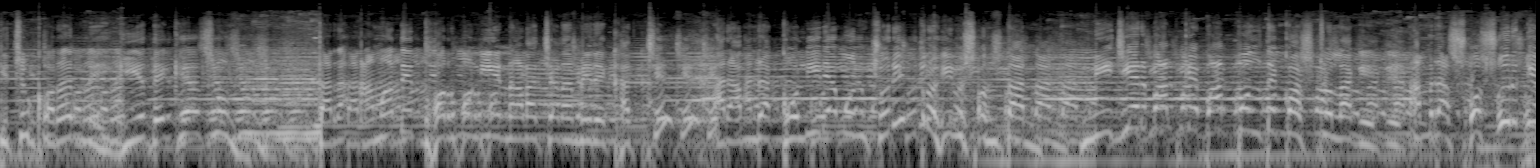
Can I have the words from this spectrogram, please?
কিছু করার নেই। গিয়ে দেখে আসুন, তারা আমাদের ধর্ম নিয়ে নাড়াচাড়া মেরে খাচ্ছে, আর আমরা কলির এমন চরিত্রহীন সন্তান, নিজের বাপকে বাপ বলতে কষ্ট লাগে, আমরা শ্বশুরকে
